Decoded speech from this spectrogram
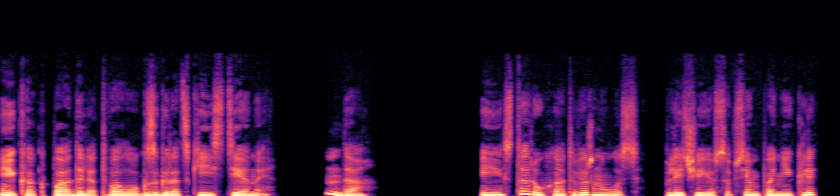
И как падаль отволок за городские стены. Да. И старуха отвернулась. Плечи ее совсем поникли,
